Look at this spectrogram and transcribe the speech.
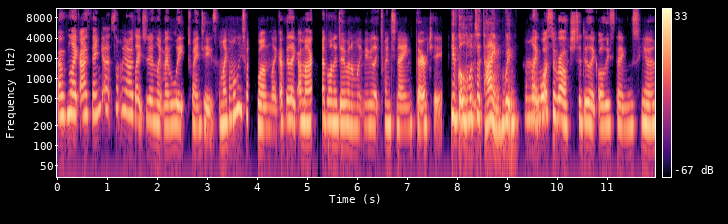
I'm like, I think it's something I would like to do in like my late 20s. I'm like, I'm only 21. Like, I feel like a marathon I'd want to do when I'm like maybe like 29, 30. You've got loads of time. We- I'm like, what's the rush to do like all these things? Yeah.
